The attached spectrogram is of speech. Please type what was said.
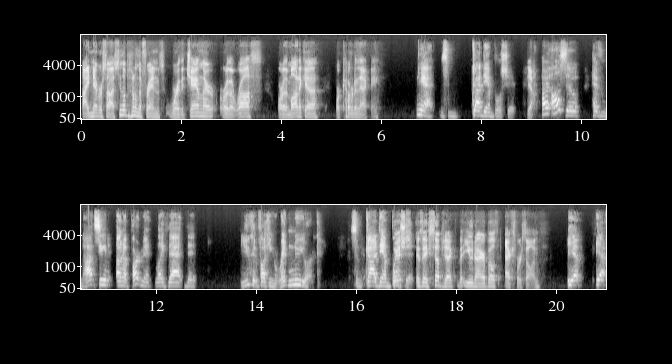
I never saw a single episode on the Friends where the Chandler or the Ross or the Monica were covered in acne. yeah, it's goddamn bullshit. Yeah. I also have not seen an apartment like that that you could fucking rent in New York. Some goddamn Which bullshit. is a subject that you and I are both experts on. Yep. Yeah.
